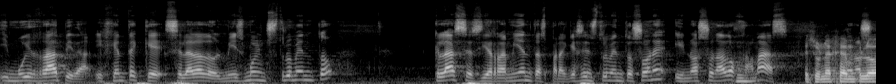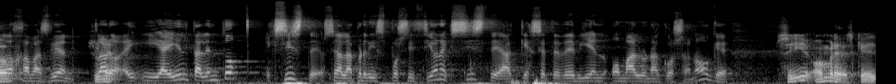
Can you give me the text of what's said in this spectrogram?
y muy rápida. Y gente que se le ha dado el mismo instrumento clases y herramientas para que ese instrumento suene y no ha sonado jamás. Es un ejemplo. No ha sonado jamás bien. Claro, y ahí el talento existe, o sea, la predisposición existe a que se te dé bien o mal una cosa, ¿no? Que... Sí, hombre, es que,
